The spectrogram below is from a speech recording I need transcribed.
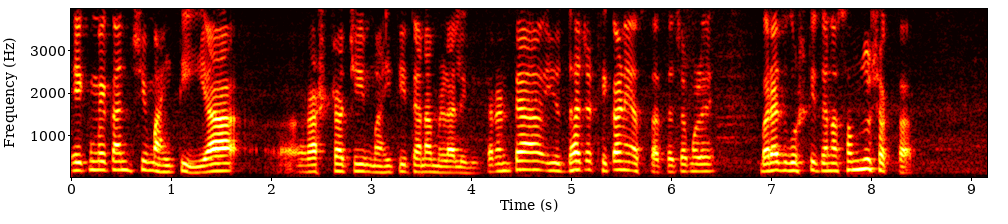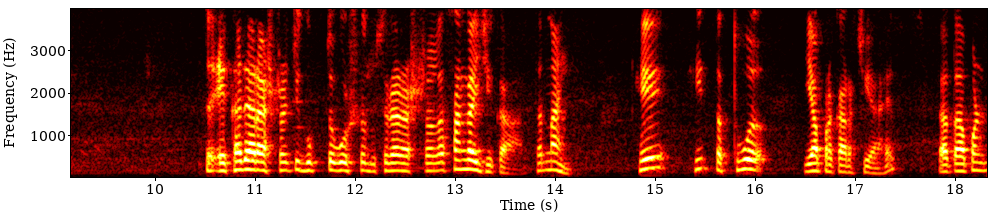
एकमेकांची माहिती या राष्ट्राची माहिती त्यांना मिळालेली. कारण त्या युद्धाच्या ठिकाणी असतात त्याच्यामुळे बऱ्याच गोष्टी त्यांना समजू शकतात. तर एखाद्या राष्ट्राची गुप्त गोष्ट दुसऱ्या राष्ट्राला सांगायची का? तर नाही. हे ही तत्व या प्रकारची आहेत. तर आता आपण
